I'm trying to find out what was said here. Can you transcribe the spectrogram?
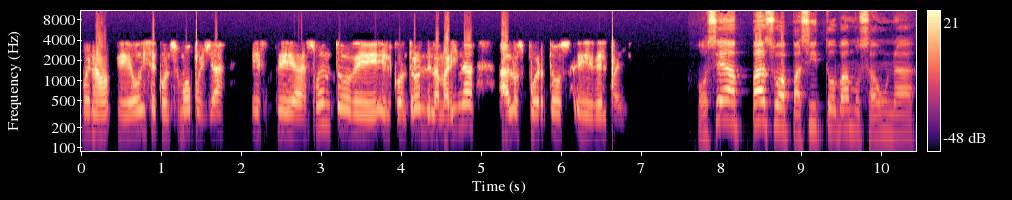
bueno, eh, hoy se consumó pues ya este asunto del control de la Marina a los puertos eh, del país. O sea, paso a pasito vamos a una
